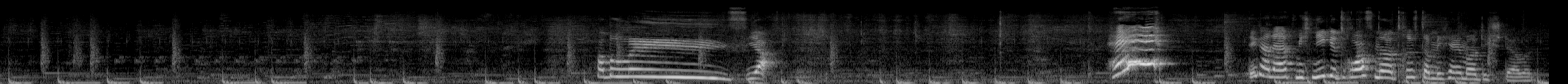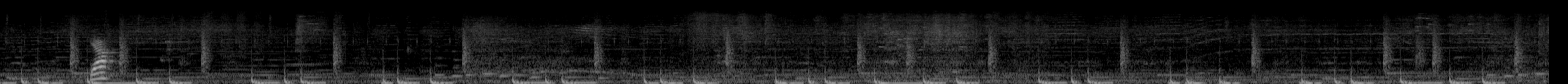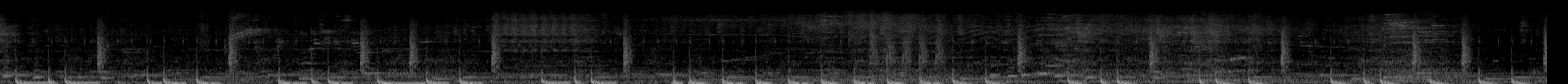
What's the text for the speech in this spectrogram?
I believe. Ja. Hä? Digga, der hat mich nie getroffen, da trifft er mich einmal und ich sterbe. Ja.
